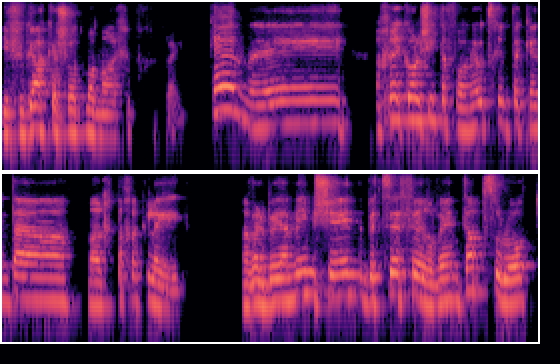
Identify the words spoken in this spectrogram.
ויפגע קשות במערכת החקלאית. כן, אה, אחרי כל שיטפון היו צריכים לתקן את המערכת החקלאית, אבל בימים שאין בית ספר ואין קפסולות,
